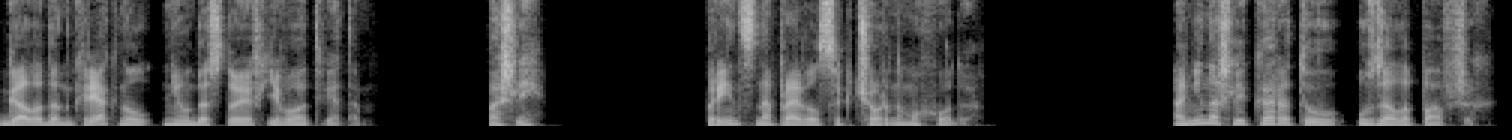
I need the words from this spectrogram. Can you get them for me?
Галадон крякнул, не удостоив его ответом. «Пошли». Принц направился к черному ходу. Они нашли Карату у зала павших.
